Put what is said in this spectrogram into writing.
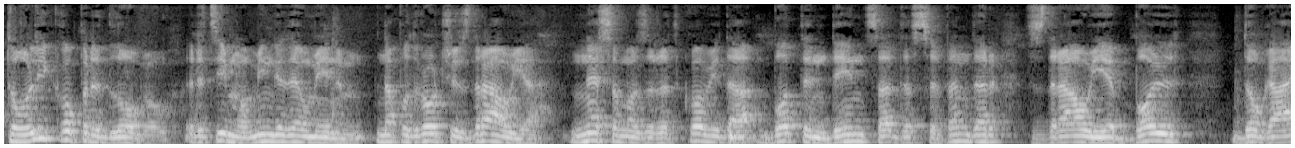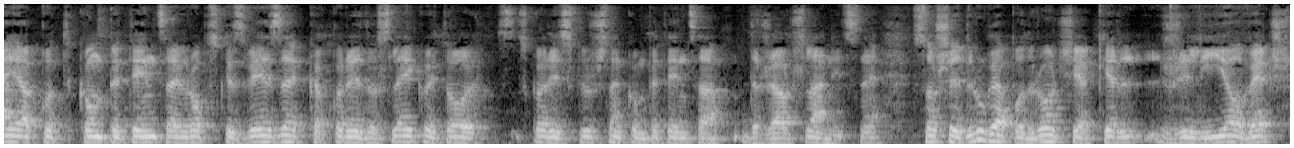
toliko predlogov, recimo, mi ga da omenim, na področju zdravja, ne samo zaradi COVID-a, bo tendenca, da se vendar zdravje bolj dogaja kot kompetenca Evropske zveze, kako je doslej, ko je to skoraj izključna kompetenca držav članic. Ne. So še druga področja, kjer želijo več,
